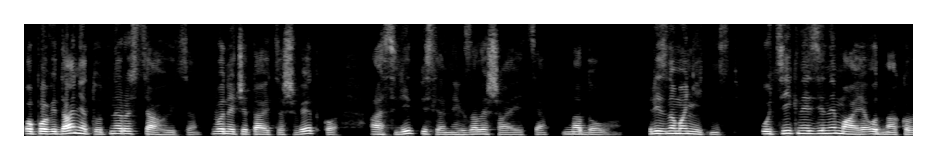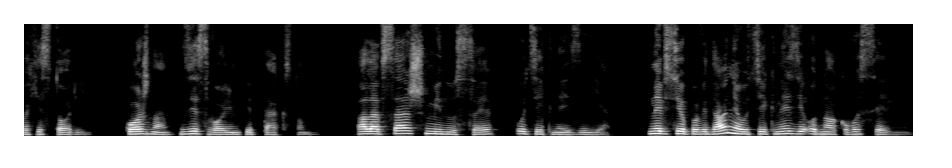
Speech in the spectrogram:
Оповідання тут не розтягуються, вони читаються швидко, а слід після них залишається надовго. Різноманітність. У цій книзі немає однакових історій, кожна зі своїм підтекстом. Але все ж мінуси у цій книзі є. Не всі оповідання у цій книзі однаково сильні.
